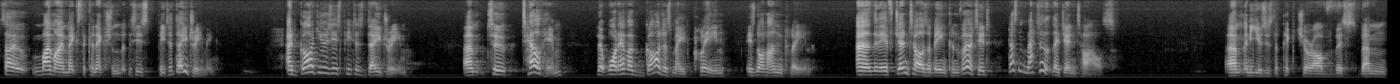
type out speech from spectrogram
so my mind makes the connection that this is Peter daydreaming. And God uses Peter's daydream um, to tell him that whatever God has made clean is not unclean. And that if Gentiles are being converted, it doesn't matter that they're Gentiles. Um, and he uses the picture of this um,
